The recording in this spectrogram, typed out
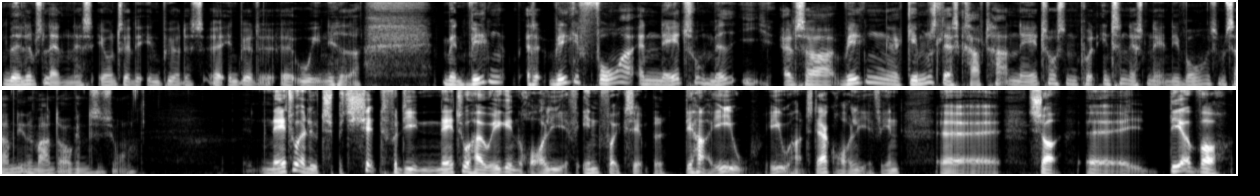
medlemslandenes eventuelle indbyrdes, øh, indbyrdes øh, uenigheder. Men hvilken, altså, hvilke forer er NATO med i? Altså, hvilken øh, gennemslagskraft har NATO sådan på et internationalt niveau, hvis man sammenligner med andre organisationer? NATO er lidt specielt, fordi NATO har jo ikke en rolle i FN, for eksempel. Det har EU. EU har en stærk rolle i FN. Øh, så øh, der, hvor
